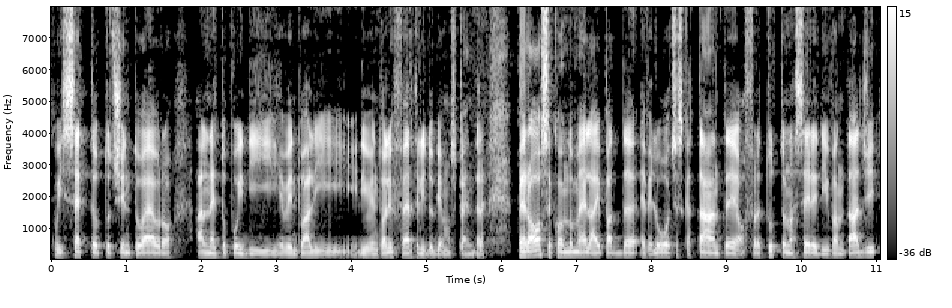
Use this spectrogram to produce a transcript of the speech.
quei 700-800 euro al netto poi di eventuali, di eventuali offerte li dobbiamo spendere. Però secondo me l'iPad è veloce, scattante, offre tutta una serie di vantaggi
